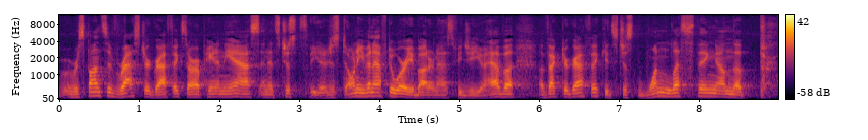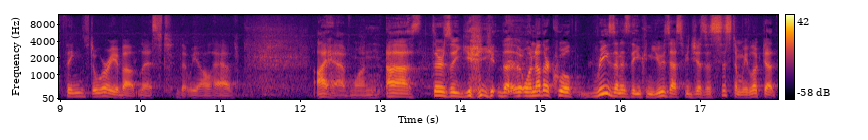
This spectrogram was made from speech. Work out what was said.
responsive raster graphics are a pain in the ass, and it's just you know, just don't even have to worry about an SVG. You have a, a vector graphic; it's just one less thing on the things to worry about list that we all have. I have one. Uh, there's a the, another cool reason is that you can use SVG as a system. We looked at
